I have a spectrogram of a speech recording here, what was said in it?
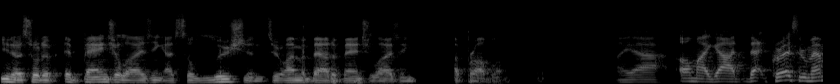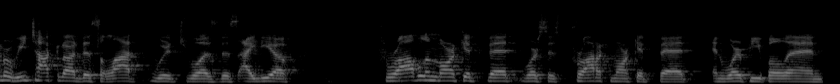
you know, sort of evangelizing a solution to I'm about evangelizing a problem. Oh, yeah. Oh my God. That Chris, remember we talked about this a lot, which was this idea of problem market fit versus product market fit and where people in.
